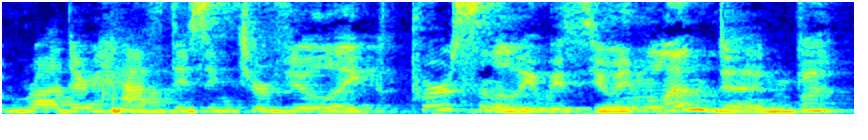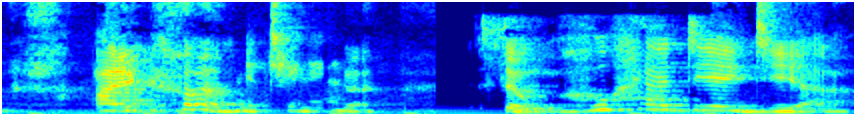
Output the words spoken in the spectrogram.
rather have this interview like personally with you in London, but I can't. Yeah. So, who had the idea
